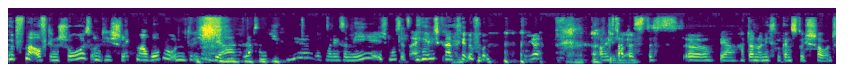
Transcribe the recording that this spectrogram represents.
hüpfe mal auf den Schoß und ich schlägt mal rum und ich, ja, lass uns spielen. Und man denkt so, nee, ich muss jetzt eigentlich gerade telefonieren. Aber ich glaube, das, das äh, ja, hat er noch nicht so ganz durchschaut.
